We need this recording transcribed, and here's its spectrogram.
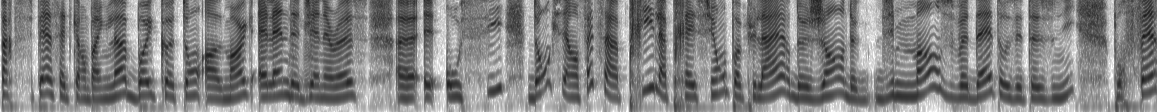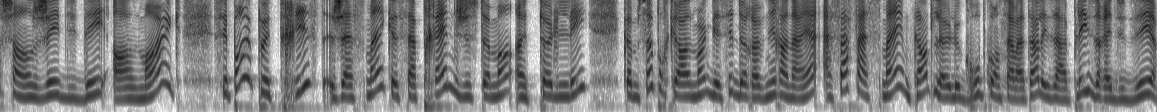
participé à cette campagne-là. Boycottons Hallmark. Ellen DeGeneres aussi. Donc, c'est en fait ça a pris la pression populaire de gens, d'immenses vedettes aux États-Unis pour faire changer d'idée Hallmark. C'est pas un peu triste, Jasmin, que ça prenne justement un tollé comme ça pour que Hallmark décide de revenir en arrière à sa face même? Quand le, groupe conservateur les a appelés, ils auraient dû dire,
